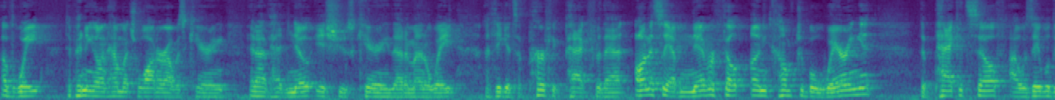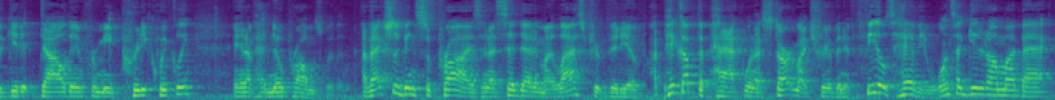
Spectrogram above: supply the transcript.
of weight, depending on how much water I was carrying, and I've had no issues carrying that amount of weight. I think it's a perfect pack for that. Honestly, I've never felt uncomfortable wearing it. The pack itself, I was able to get it dialed in for me pretty quickly and I've had no problems with it. I've actually been surprised, and I said that in my last trip video. I pick up the pack when I start my trip and it feels heavy. Once I get it on my back,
